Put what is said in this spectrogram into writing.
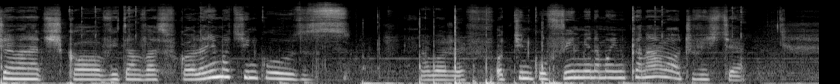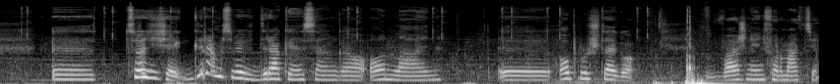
Siemaneczko, witam was w kolejnym odcinku z... No Boże, w odcinku w filmie na moim kanale oczywiście. Yy, co dzisiaj? Gramy sobie w Drakensanga online. Yy, oprócz tego, ważne informacje.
